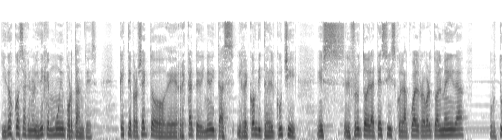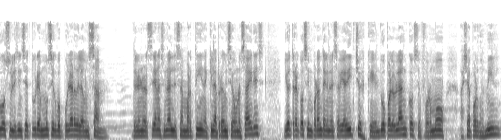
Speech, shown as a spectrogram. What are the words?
Y dos cosas que no les dije muy importantes, que este proyecto de rescate de inéditas y recónditas del Cuchi es el fruto de la tesis con la cual Roberto Almeida obtuvo su licenciatura en música popular de la UNSAM, de la Universidad Nacional de San Martín, aquí en la provincia de Buenos Aires. Y otra cosa importante que no les había dicho es que el dúo Palo Blanco se formó allá por 2000.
